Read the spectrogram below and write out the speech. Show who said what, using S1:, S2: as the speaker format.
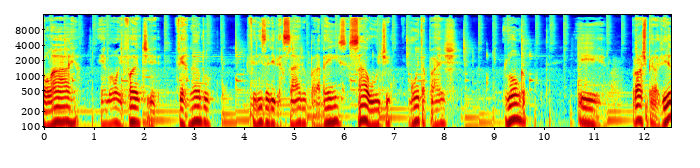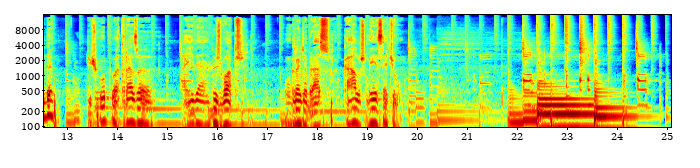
S1: Olá, irmão Infante Fernando, feliz aniversário, parabéns, saúde, muita paz, longa e próspera vida. Desculpe o atraso aí da dos votos. Um grande abraço, Carlos 671.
